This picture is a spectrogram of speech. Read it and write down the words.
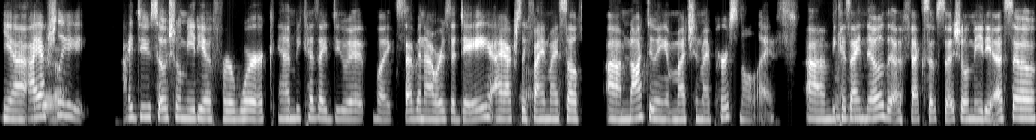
Yeah. I actually, I do social media for work. And because I do it like seven hours a day, I actually wow. find myself um, not doing it much in my personal life um, because mm-hmm. I know the effects of social media. So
